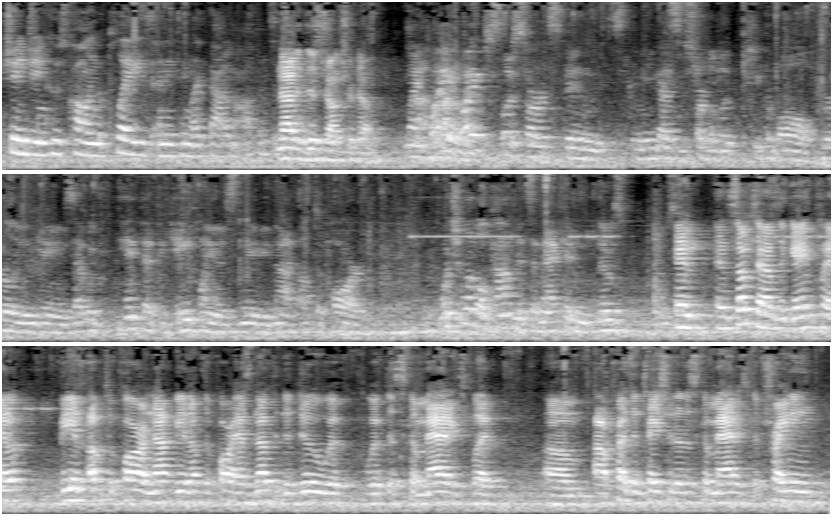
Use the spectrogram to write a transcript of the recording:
changing who's calling the plays, anything like that on the offense? Not at this juncture, no. Mike, why, why have slow starts been? I mean, you guys have struggled to keep the ball early in games. That would hint that the game plan is maybe not up to par. What's your level of confidence in that? Can those? And and sometimes the game plan being up to par, not being up to par, has nothing to do with with the schematics, but um, our presentation of the schematics, the training,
